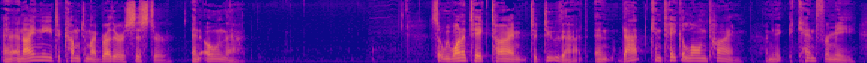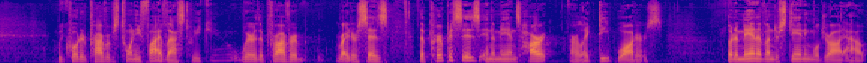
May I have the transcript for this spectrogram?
And, and I need to come to my brother or sister and own that. So we want to take time to do that. And that can take a long time. I mean, it, it can for me. We quoted Proverbs 25 last week, where the proverb writer says, The purposes in a man's heart are like deep waters, but a man of understanding will draw it out.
